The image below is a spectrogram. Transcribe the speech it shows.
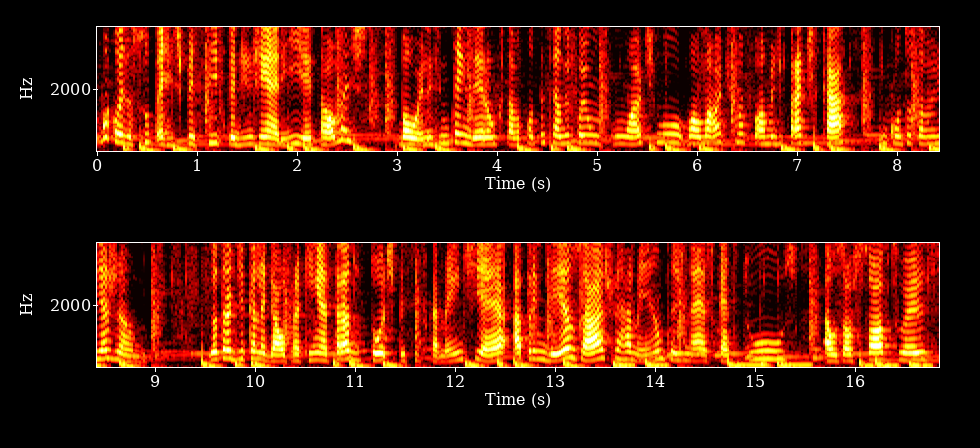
Uma coisa super específica de engenharia e tal, mas, bom, eles entenderam o que estava acontecendo e foi um, um ótimo, uma, ótima forma de praticar enquanto eu estava viajando. E outra dica legal para quem é tradutor especificamente é aprender a usar as ferramentas, né, as cat tools, a usar os softwares,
